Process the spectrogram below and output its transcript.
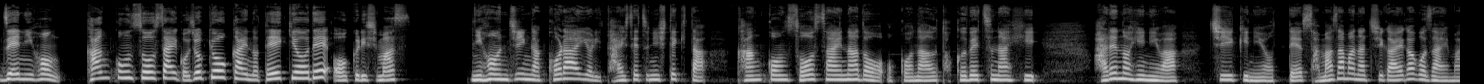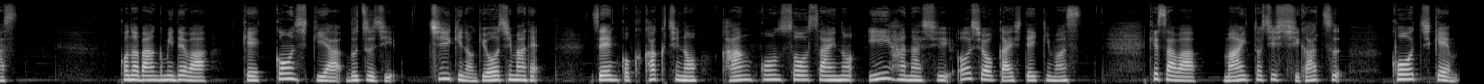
全日本冠婚葬祭互助協会の提供でお送りします。日本人が古来より大切にしてきた冠婚葬祭などを行う特別な日。晴れの日には地域によって様々な違いがございます。この番組では結婚式や仏事、地域の行事まで全国各地の冠婚葬祭のいい話を紹介していきます。今朝は毎年4月、高知県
